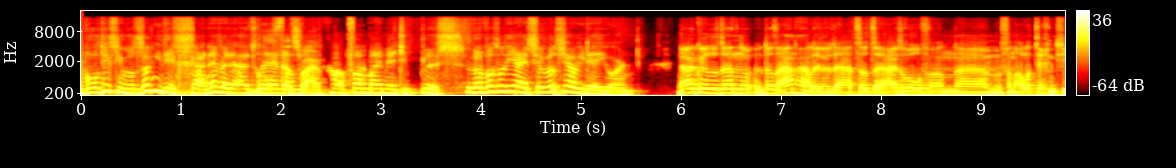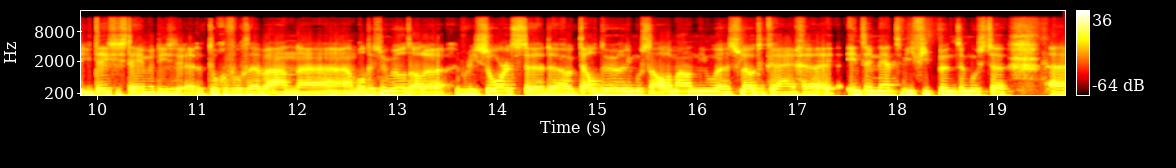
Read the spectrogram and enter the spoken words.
Walt Disney World is ook niet dicht gegaan hè, bij de uitrol Nee, dat van, waar. van, van My Magic Plus. Wat, wat wil jij zeggen? Wat is jouw idee, Jorn? Nou, ik wilde dan dat aanhalen inderdaad. Dat de uitrol van, ehm, van alle technische IT-systemen die ze toegevoegd hebben aan, eh, aan Walt Disney World. Alle resorts, de, de hoteldeuren, die moesten allemaal nieuwe sloten krijgen. Internet, wifi-punten moesten eh,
